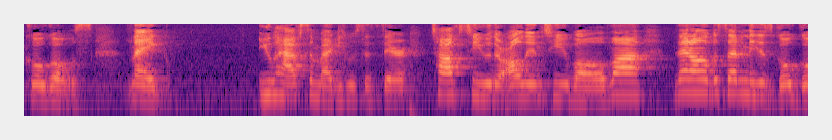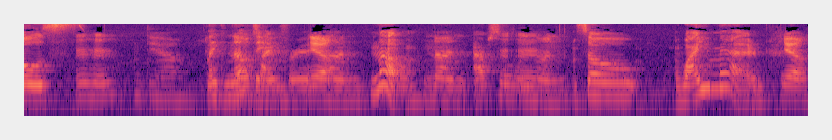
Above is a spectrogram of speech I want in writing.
go ghost. Like you have somebody who sits there, talks to you, they're all into you, blah blah blah. Then all of a sudden they just go ghost Mm-hmm. Yeah. like nothing. No time for it. Yeah. None. No. None. Absolutely Mm-mm. none. So why are you mad? Yeah.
